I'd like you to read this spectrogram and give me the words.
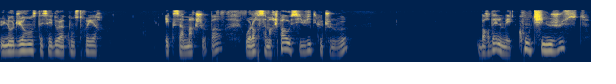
une audience, tu essayes de la construire et que ça marche pas, ou alors ça marche pas aussi vite que tu le veux bordel, mais continue juste.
